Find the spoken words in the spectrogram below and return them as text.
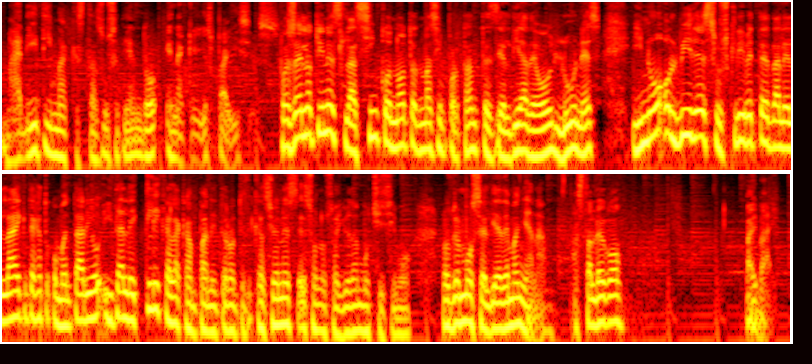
marítima que está sucediendo en aquellos países. Pues ahí lo tienes, las cinco notas más importantes del día de hoy, lunes. Y no olvides suscríbete, dale like, deja tu comentario y dale click a la campanita de notificaciones, eso nos ayuda muchísimo. Nos vemos el día de mañana. Hasta luego. Bye bye.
